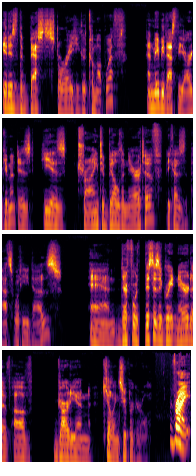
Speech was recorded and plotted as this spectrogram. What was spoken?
It is the best story he could come up with. And maybe that's the argument is he is trying to build a narrative because that's what he does. And therefore this is a great narrative of Guardian killing Supergirl. Right.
